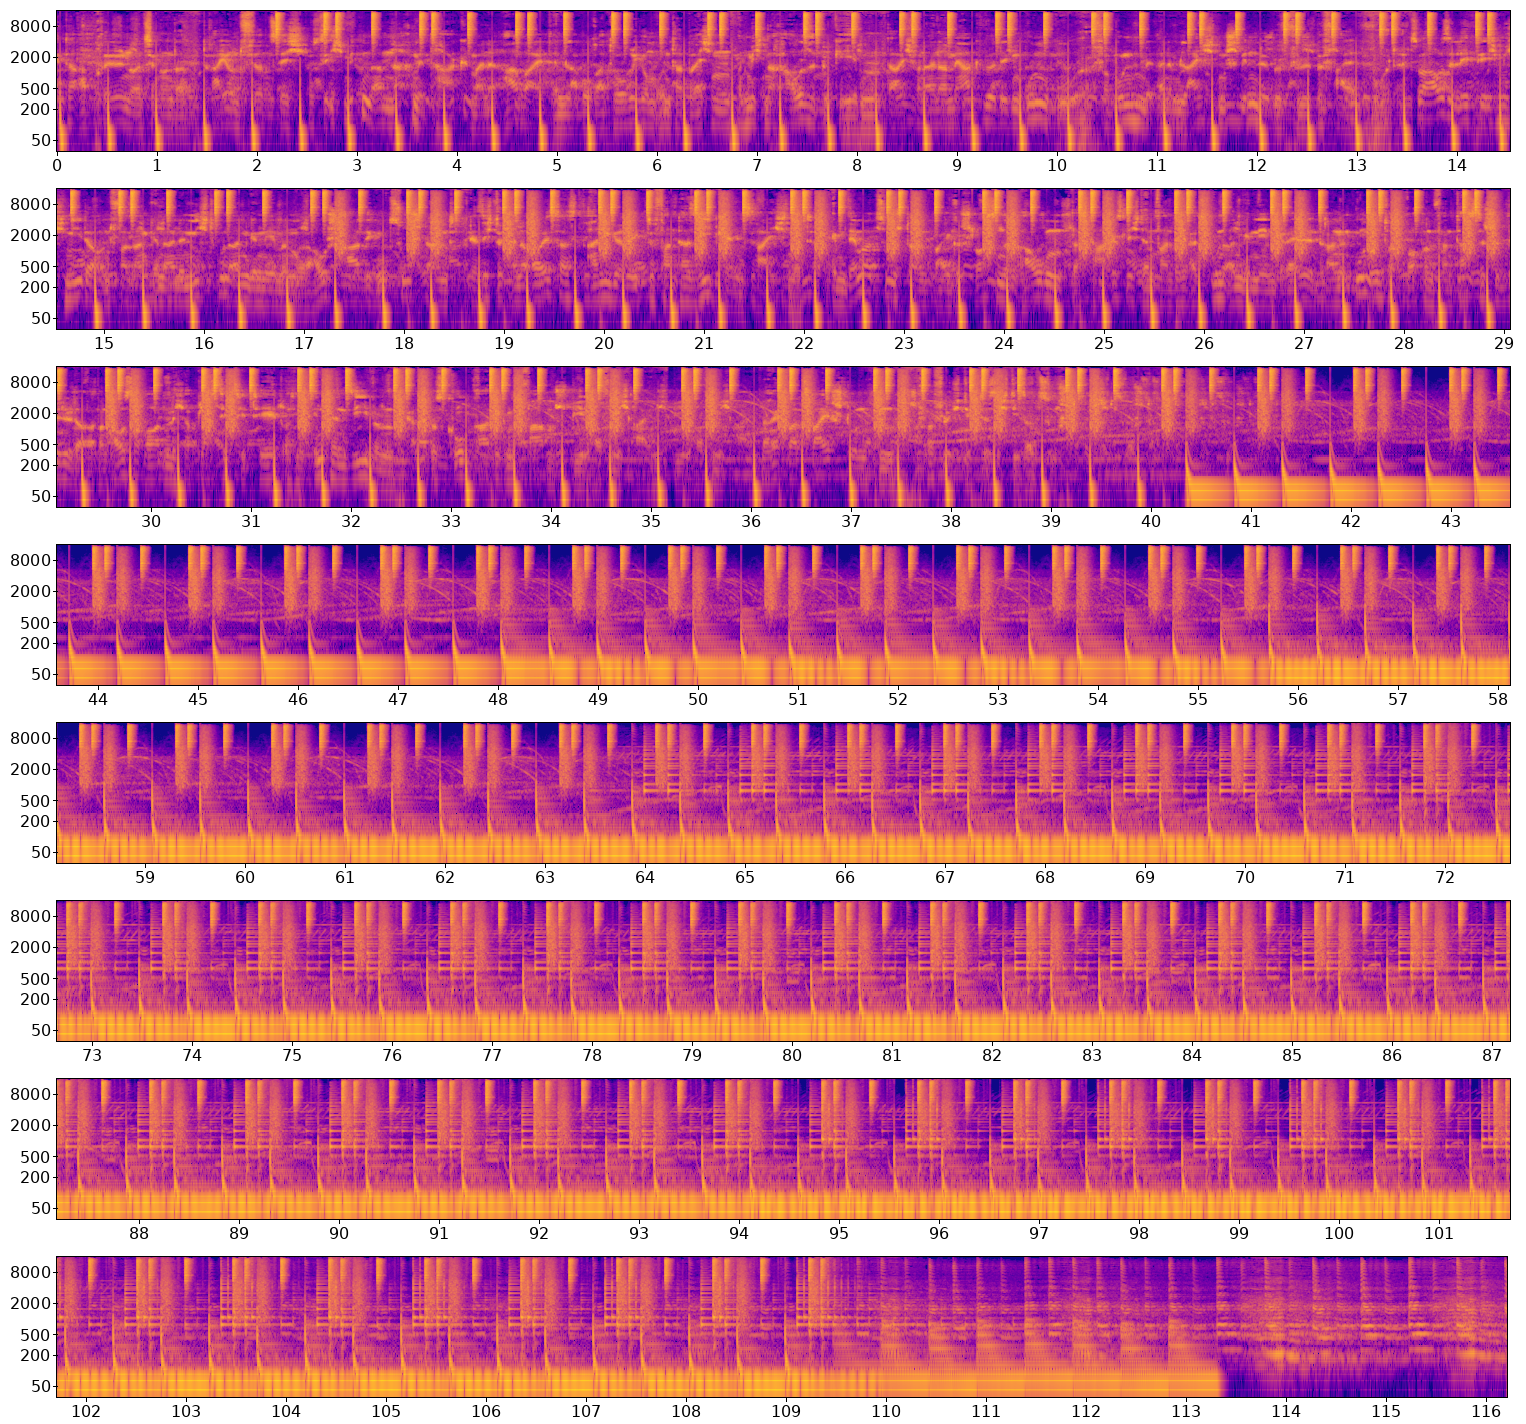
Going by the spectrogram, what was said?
Einen Freitag, 16. April 1943, musste ich mitten am Nachmittag meine Arbeit im Laboratorium unterbrechen und mich nach Hause begeben, da ich von einer merkwürdigen Unruhe, verbunden einem leichten Schwindelgefühl, befallen wurde. Zu Hause legte ich mich nieder und versank in einen nicht unangenehmen, rauschartigen Zustand, der sich durch eine äußerst angeregte Fantasie kennzeichnete. Im Dämmerzustand bei geschlossenen Augen, das Tageslicht empfand ich als unangenehm grell, drangen ununterbrochen fantastische Bilder von außerordentlicher Plastizität und mit intensivem, kaleidoskopartigem Farbenspiel auf mich ein. Auf mich ein. Nach etwa zwei Stunden verflüchtigte sich dieser Zustand. Amen.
